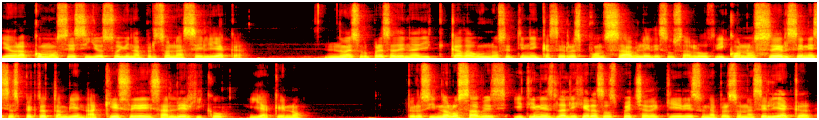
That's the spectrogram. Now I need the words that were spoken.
Y ahora, ¿cómo sé si yo soy una persona celíaca? No es sorpresa de nadie que cada uno se tiene que hacer responsable de su salud y conocerse en ese aspecto también, a qué se es alérgico y a qué no. Pero si no lo sabes y tienes la ligera sospecha de que eres una persona celíaca,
